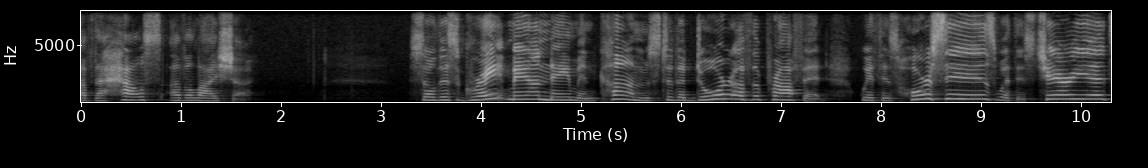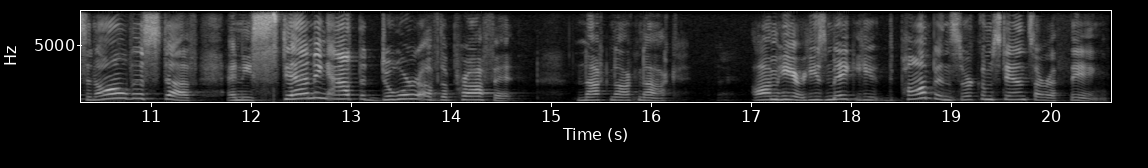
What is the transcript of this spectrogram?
of the house of Elisha. So this great man Naaman comes to the door of the prophet with his horses, with his chariots, and all this stuff, and he's standing at the door of the prophet. Knock, knock, knock. I'm here. He's making he, pomp and circumstance are a thing.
